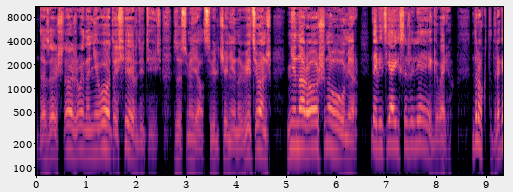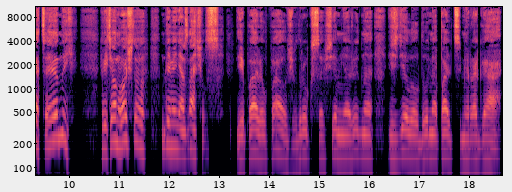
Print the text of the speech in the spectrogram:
«Да за что же вы на него-то сердитесь?» — засмеялся Вельчанинов. «Ведь он ж не нарочно умер». «Да ведь я и сожалею, — говорю. Друг-то драгоценный. Ведь он вот что для меня значился». И Павел Павлович вдруг совсем неожиданно сделал двумя пальцами рога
